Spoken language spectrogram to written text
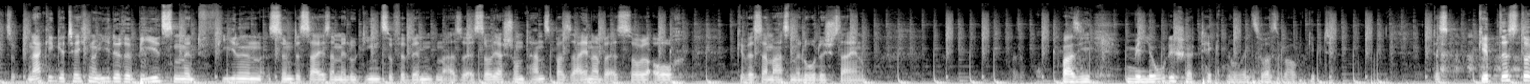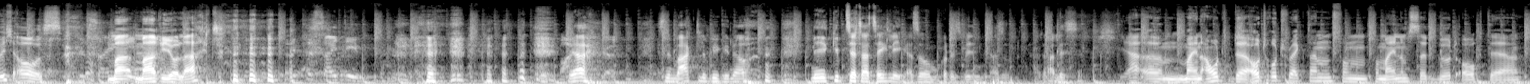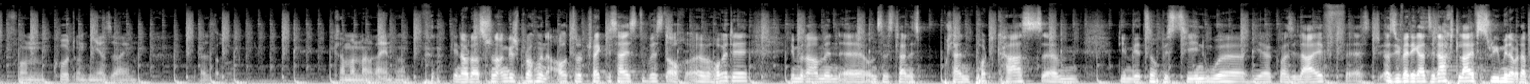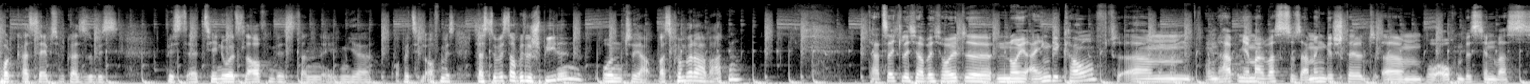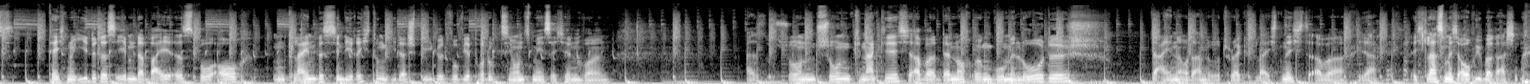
so knackige, technoidere Beats mit vielen Synthesizer-Melodien zu verbinden. Also es soll ja schon tanzbar sein, aber es soll auch gewissermaßen melodisch sein. Quasi melodischer Techno, wenn es sowas überhaupt gibt. Das gibt es durchaus. Ma Mario lacht. Gibt es seitdem. ja, ist eine Marktlücke, genau. nee, gibt es ja tatsächlich, also um Gottes Willen, also hat alles. Ja, ähm, mein Out der Outro-Track dann von, von meinem Set wird auch der von Kurt und mir sein. Also kann man mal reinhören. Genau, du hast schon angesprochen, ein Outro-Track. Das heißt, du wirst auch äh, heute im Rahmen äh, unseres kleines, kleinen Podcasts, ähm, den wir jetzt noch bis 10 Uhr hier quasi live, äh, also ich werde die ganze Nacht live streamen, aber der Podcast selbst wird quasi so bis, bis 10 Uhr jetzt laufen, bis dann eben hier offiziell offen ist. Das heißt, du wirst auch ein bisschen spielen und ja, was können wir da erwarten? Tatsächlich habe ich heute neu eingekauft ähm, und habe mir mal was zusammengestellt, ähm, wo auch ein bisschen was Technoideres eben dabei ist, wo auch ein klein bisschen die Richtung widerspiegelt, wo wir produktionsmäßig hinwollen. Also schon, schon knackig, aber dennoch irgendwo melodisch. Der eine oder andere Track vielleicht nicht, aber ja, ich lasse mich auch überraschen.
